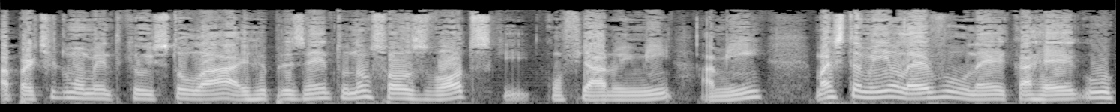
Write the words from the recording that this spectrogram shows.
a partir do momento que eu estou lá, eu represento não só os votos que confiaram em mim, a mim, mas também eu levo, né, carrego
